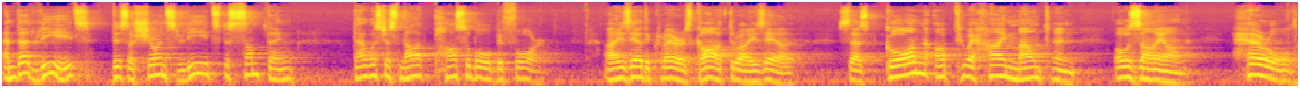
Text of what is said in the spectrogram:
And that leads, this assurance leads to something that was just not possible before. Isaiah declares, God through Isaiah says, Go on up to a high mountain, O Zion, herald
